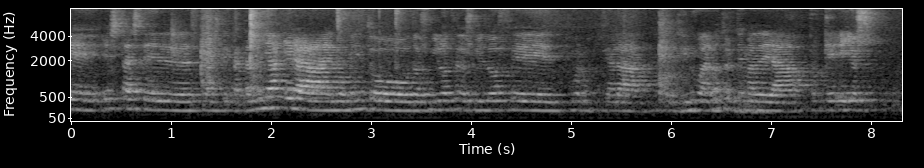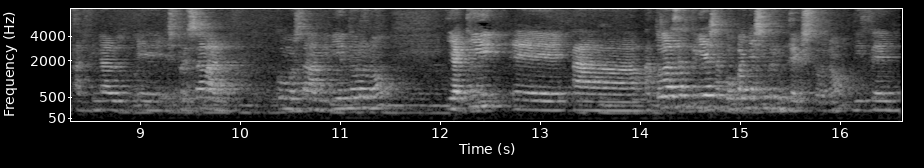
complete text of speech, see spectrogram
Eh, esta es de las de Cataluña, era el momento 2011-2012, bueno, que ahora continúa, ¿no? Todo el tema de la... porque ellos al final eh, expresaban cómo estaban viviéndolo, ¿no? Y aquí eh, a, a todas las pillas acompaña siempre un texto, ¿no? Dicen,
